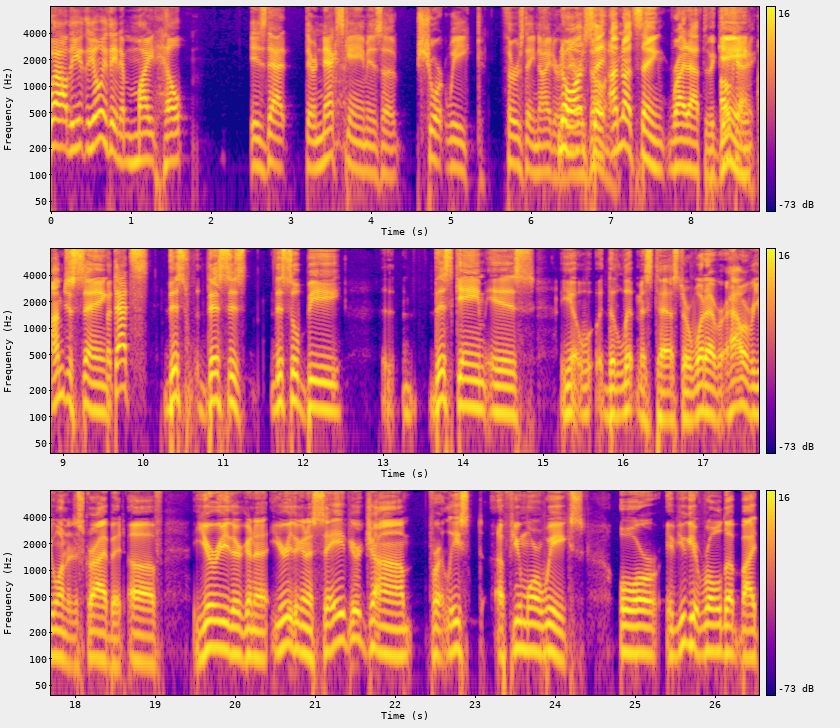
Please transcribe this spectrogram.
Well, the the only thing that might help is that their next game is a short week Thursday nighter. No, in I'm saying I'm not saying right after the game. Okay. I'm just saying But that's this this is this will be this game is you know the litmus test or whatever however you want to describe it of you're either going to you're either going to save your job for at least a few more weeks or if you get rolled up by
